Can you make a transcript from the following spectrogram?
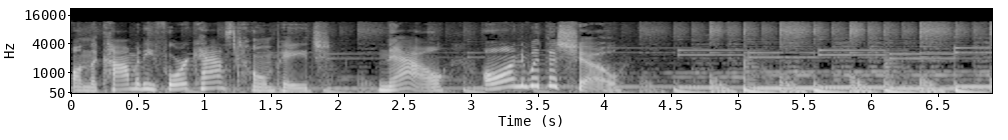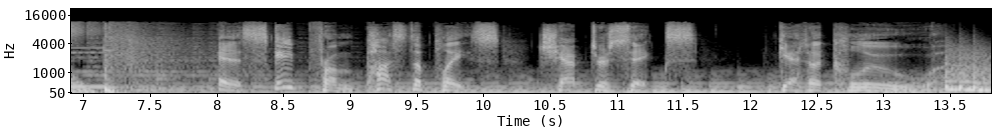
on the Comedy Forecast homepage. Now, on with the show. Escape from Pasta Place, Chapter 6 Get a Clue.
